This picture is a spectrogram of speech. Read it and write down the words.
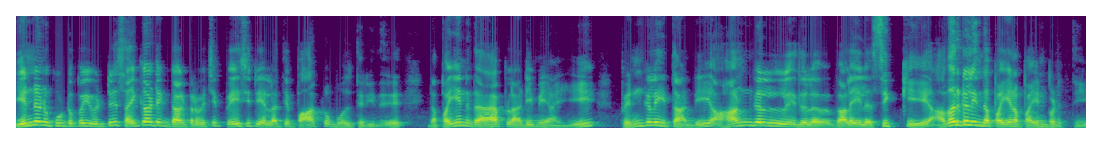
என்னன்னு கூட்டு போய் விட்டு சைக்காட்டிக் டாக்டர் வச்சு பேசிட்டு எல்லாத்தையும் பார்க்கும்போது தெரியுது இந்த பையன் இந்த ஆப்பில் அடிமையாகி பெண்களை தாண்டி ஆண்கள் இதில் வலையில சிக்கி அவர்கள் இந்த பையனை பயன்படுத்தி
